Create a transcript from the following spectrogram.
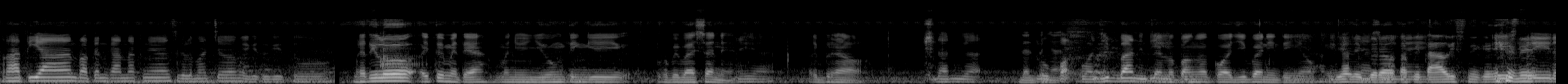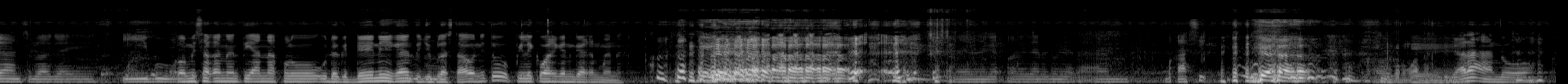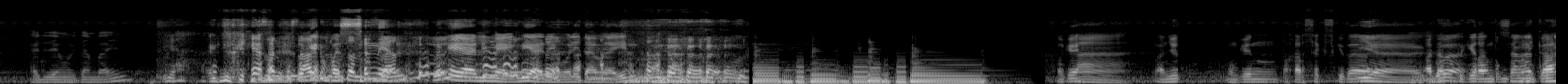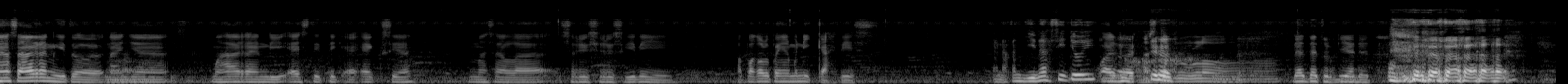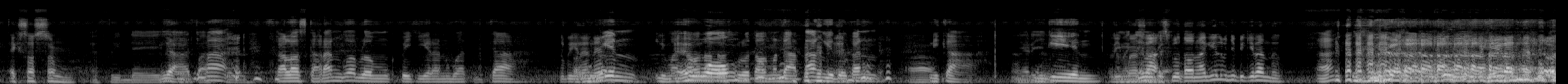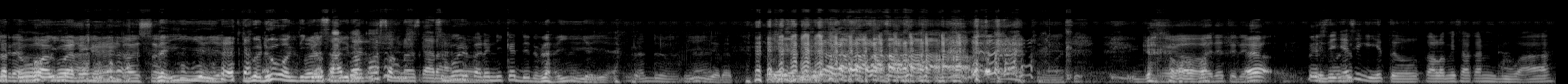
perhatian perhatian ke anaknya segala macam kayak gitu gitu Berarti lo itu Met ya, menjunjung tinggi kebebasan ya, iya liberal. dan nggak dan punya lupa kewajiban intinya Dan lupa nggak kewajiban intinya. Oke. Dia Hakikatnya liberal kapitalis nih kayaknya. istri dan sebagai ibu Kalau misalkan nanti anak lo udah gede nih kan, 17 tahun itu pilih kewarganegaraan mana? Bekasi Negaraan dong. ada yang mau ditambahin ya itu kayak kesan kayak pesen ya. Lo kayak di McD ada yang mau ditambahin. Oke, Ah, lanjut. Mungkin pakar seks kita iya. ada kepikiran untuk sangat menikah. penasaran gitu loh, nanya Maharan di S titik EX ya masalah serius-serius gini. Apa kalau pengen menikah, Tis? Enakan jinah sih cuy. Waduh, Astagfirullah dada Turki ada. Exosum. everyday Enggak, cuma kalau sekarang gua belum kepikiran buat nikah. kepikirannya Mungkin lima tahun atau 10 tahun mendatang gitu kan nikah. Mungkin. Lima sampai 10 tahun lagi lu punya pikiran tuh Hah? Tua gue nih. Iya ya. Gua doang tinggal gua sendirian. kosong dong sekarang. Semua pada nikah dia udah iya ya. aduh Iya, Dat. Oh. Ayo, Tis, Intinya sih gitu. Kalau misalkan gua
